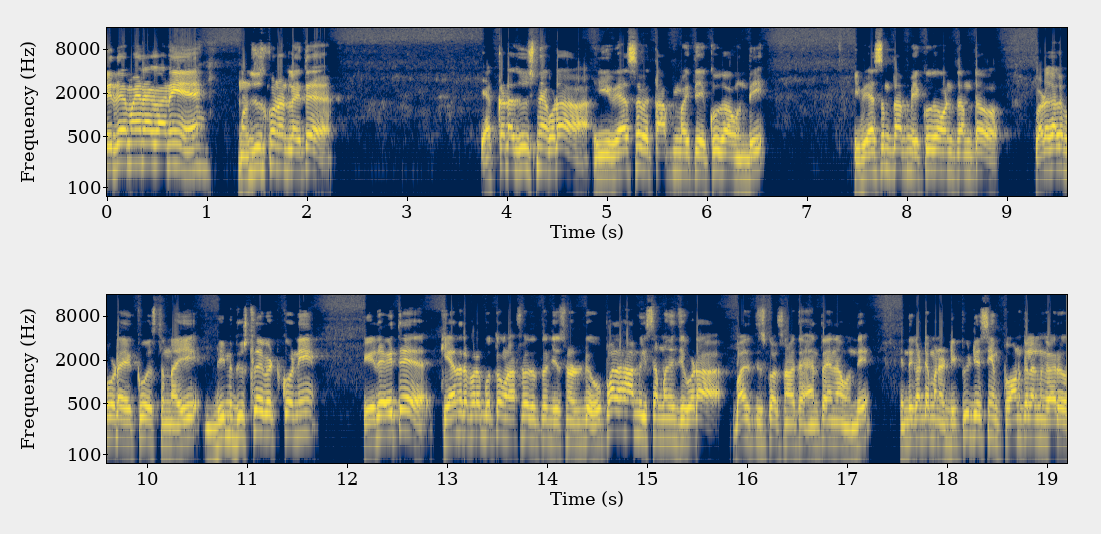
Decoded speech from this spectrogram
ఏదేమైనా కానీ మనం చూసుకున్నట్లయితే ఎక్కడ చూసినా కూడా ఈ వేసవి తాపం అయితే ఎక్కువగా ఉంది. ఈ వేసవి తాపం ఎక్కువగా ఉండటంతో వడగలు కూడా ఎక్కువ వస్తున్నాయి. దీన్ని దృష్టిలో పెట్టుకొని ఏదైతే కేంద్ర ప్రభుత్వం రాష్ట్ర ప్రభుత్వం చేసినటువంటి ఉపాధి హామీకి సంబంధించి కూడా బాధ్యత తీసుకోవాల్సిన అవసరం ఎంతైనా ఉంది. ఎందుకంటే మన డిప్యూటీ సీఎం పవన్ కళ్యాణ్ గారు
